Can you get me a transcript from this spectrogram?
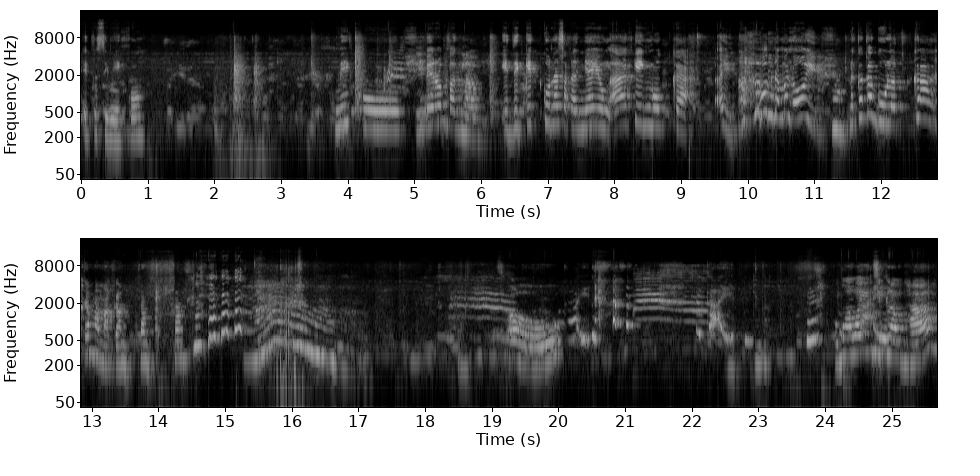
Ito si Miko. Miko. Pero pag idikit ko na sa kanya yung aking mukha. Ay, wag naman, oy. Nagkakagulat ka. Come mama, come. Come. Come. mm. Oh. Kain. Kain. Umuawayin si Cloud ha?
